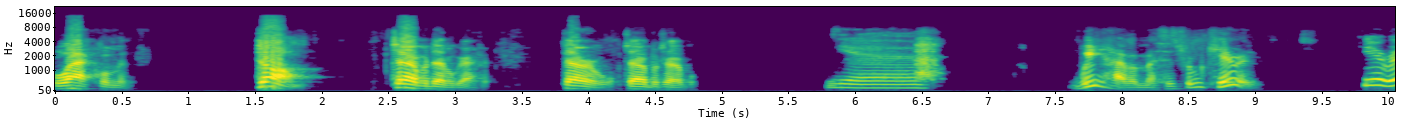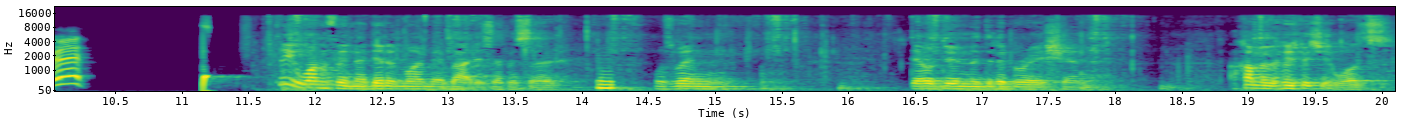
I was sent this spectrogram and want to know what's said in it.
black woman. Dumb, terrible demographic. Terrible, terrible, terrible. Yeah. We have a message from Kieran. Kieran. Tell you one thing that did annoy me about this episode was when they were doing the deliberation. I can't remember whose picture it was,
